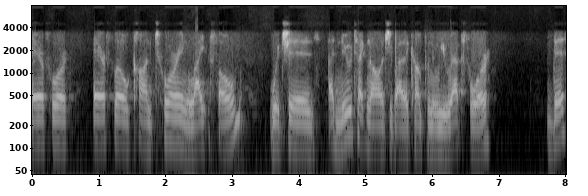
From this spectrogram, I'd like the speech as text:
airflow, airflow contouring light foam, which is a new technology by the company we rep for. This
